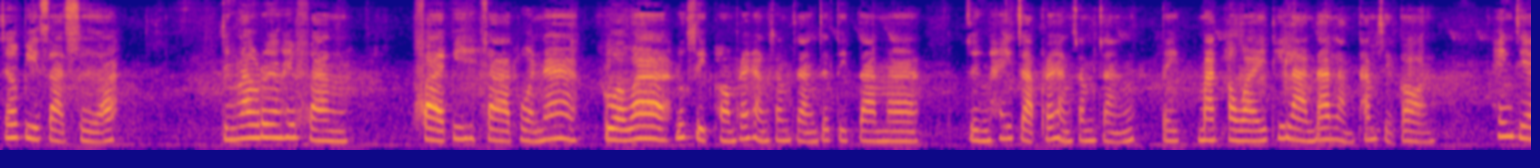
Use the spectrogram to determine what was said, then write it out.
เจ้าปีศาจเสือ จึงเล่าเรื่องให้ฟัง ฝ่ายปีศาจหัวหน้า กลัวว่าลูกศิษย์ของพระถังซัมจั๋งจะติดตามมา จึงให้จับพระถังซัมจั๋งไปมัดเอาไว้ที่ลานด้านหลังถ้ำเสียก่อน เฮ่งเจีย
